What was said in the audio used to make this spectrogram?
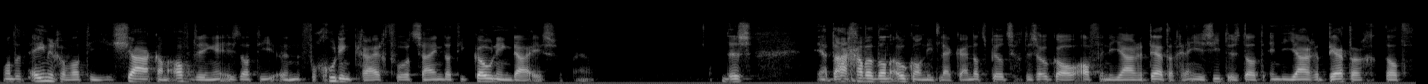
Want het enige wat die Shah kan afdwingen, is dat hij een vergoeding krijgt voor het zijn dat die koning daar is. Dus ja, daar gaat het dan ook al niet lekker. En dat speelt zich dus ook al af in de jaren 30. En je ziet dus dat in de jaren 30 dat,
